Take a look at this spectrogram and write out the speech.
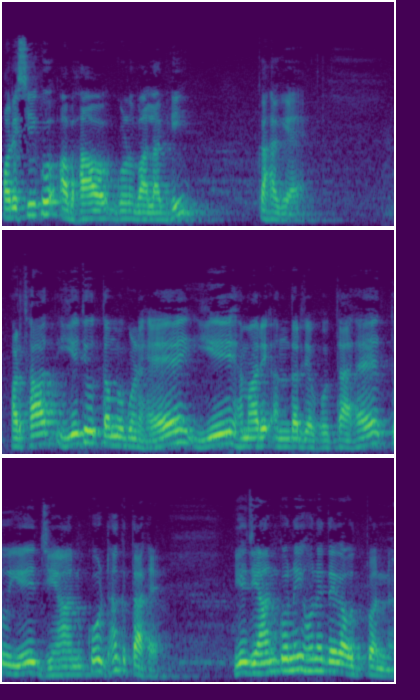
और इसी को अभाव गुण वाला भी कहा गया है। अर्थात ये जो तमोगुण है, ये हमारे अंदर जब होता है तो ये ज्ञान को ढकता है। ये ज्ञान को नहीं होने देगा उत्पन्न।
